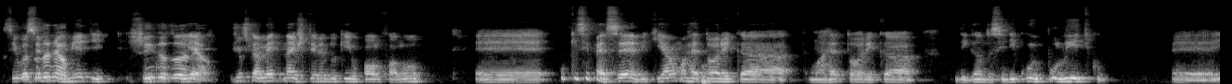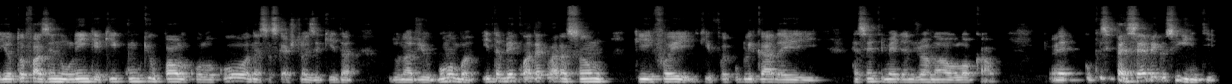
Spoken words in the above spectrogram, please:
Se você me Daniel. permite, Chico, sim, doutor Daniel. É justamente na esteira do que o Paulo falou, é, o que se percebe que há uma retórica, uma retórica, digamos assim, de cunho político, é, e eu estou fazendo um link aqui com o que o Paulo colocou nessas questões aqui da, do navio bomba e também com a declaração que foi, que foi publicada aí recentemente no jornal local. É, o que se percebe é, que é o seguinte:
